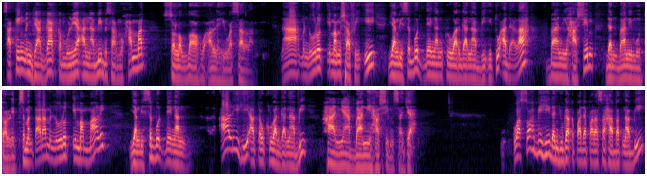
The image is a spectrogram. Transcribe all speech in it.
Saking menjaga kemuliaan Nabi besar Muhammad Sallallahu Alaihi Wasallam. Nah, menurut Imam Syafi'i yang disebut dengan keluarga Nabi itu adalah Bani Hashim dan Bani Muthalib. Sementara menurut Imam Malik yang disebut dengan alihi atau keluarga Nabi hanya Bani Hashim saja. Wasohbihi dan juga kepada para sahabat Nabi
